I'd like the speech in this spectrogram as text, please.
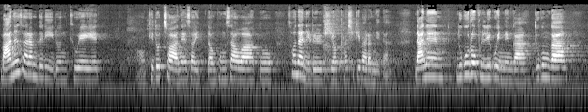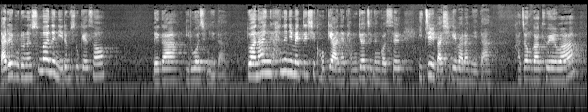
많은 사람들이 이룬 교회의 어, 기도처 안에서 있던 봉사와 또 선한 일을 기억하시기 바랍니다. 나는 누구로 불리고 있는가? 누군가 나를 부르는 수많은 이름 속에서 내가 이루어집니다. 또한 하느님의 뜻이 거기 안에 담겨지는 것을 잊지 마시기 바랍니다. 가정과 교회와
